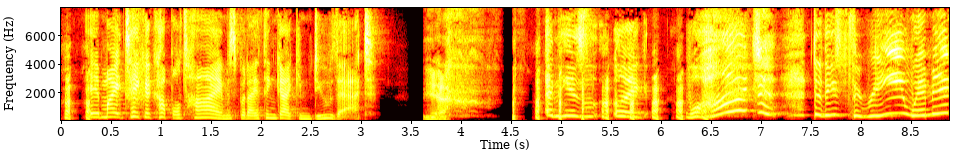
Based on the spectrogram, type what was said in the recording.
it might take a couple times, but I think I can do that. yeah. And he's like, What? To these three women?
